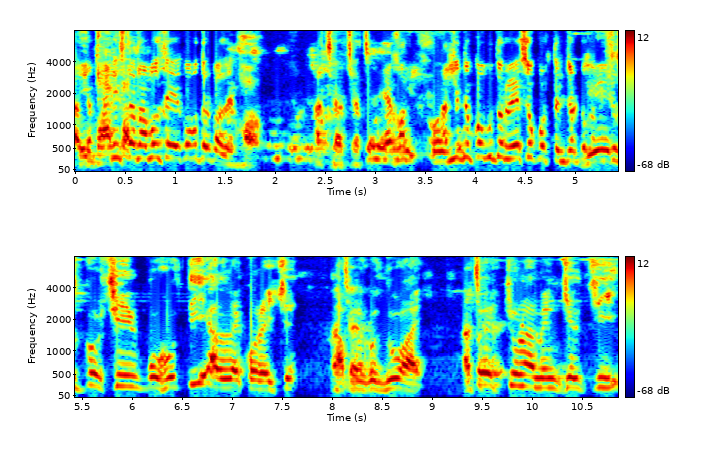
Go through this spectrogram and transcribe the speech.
ঢাকা। পাকিস্তান আমল থেকে কবুতর পালেন? হ্যাঁ। আচ্ছা আচ্ছা আচ্ছা। এখন আপনি তো কবুতর রেসও করতেন রেস করছি বহুতই আল্লাহ করাইছে আচ্ছা। আপনাকে দোয়ায়। আচ্ছা। টুর্নামেন্ট খেলছি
